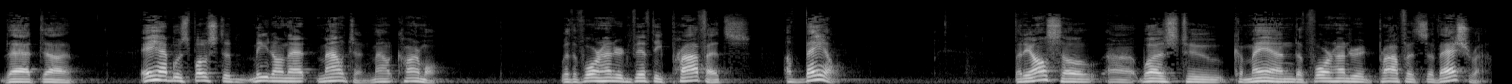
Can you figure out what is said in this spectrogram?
that uh, Ahab was supposed to meet on that mountain, Mount Carmel, with the 450 prophets of Baal. But he also uh, was to command the 400 prophets of Asherah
